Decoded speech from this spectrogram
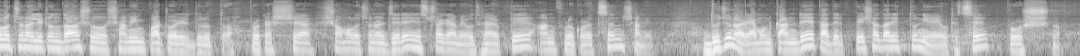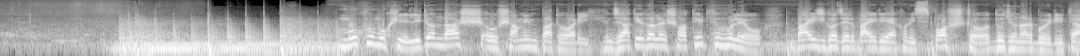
আলোচনায় লিটন দাস ও শামীম পাটোয়ারির দূরত্ব। প্রকাশ্যে সমালোচনার জেরে ইনস্টাগ্রামে অধিনায়ককে আনফলো করেছেন শামীম। দুজনের এমন কাণ্ডে তাদের পেশাদারিত্ব নিয়ে উঠেছে প্রশ্ন। মুখোমুখি লিটন দাস ও শামীম পাটোয়ারি জাতীয় দলের সতীর্থ হলেও বাইশ গজের বাইরে এখন স্পষ্ট দুজনার বৈরিতা।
